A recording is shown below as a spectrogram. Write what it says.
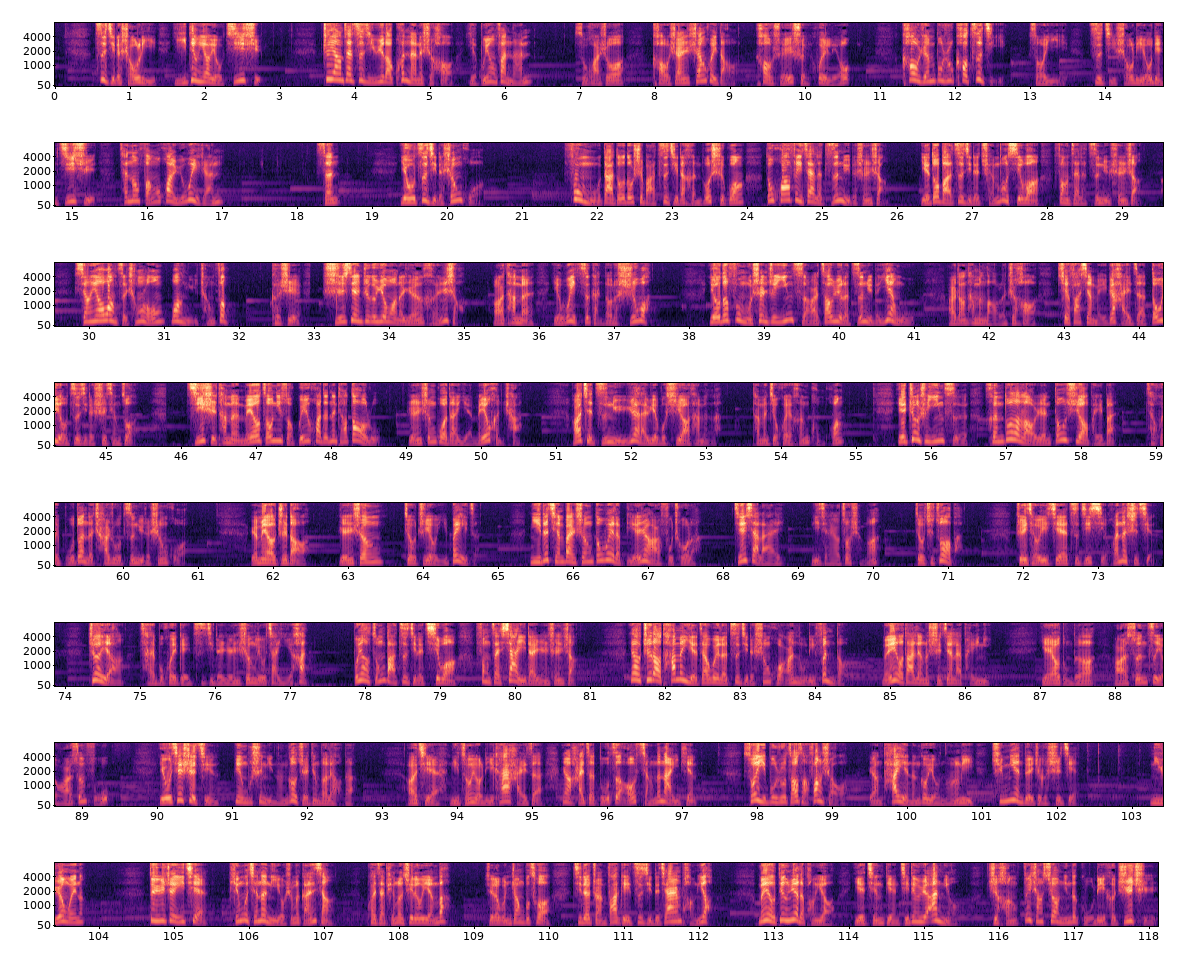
自己的手里一定要有积蓄，这样在自己遇到困难的时候也不用犯难。俗话说：“靠山山会倒，靠水水会流，靠人不如靠自己。”所以，自己手里有点积蓄，才能防患于未然。三，有自己的生活。父母大多都是把自己的很多时光都花费在了子女的身上，也都把自己的全部希望放在了子女身上，想要望子成龙、望女成凤。可是实现这个愿望的人很少，而他们也为此感到了失望。有的父母甚至因此而遭遇了子女的厌恶。而当他们老了之后，却发现每个孩子都有自己的事情做，即使他们没有走你所规划的那条道路，人生过得也没有很差。而且子女越来越不需要他们了，他们就会很恐慌。也正是因此，很多的老人都需要陪伴，才会不断的插入子女的生活。人们要知道，人生就只有一辈子，你的前半生都为了别人而付出了，接下来你想要做什么，就去做吧，追求一些自己喜欢的事情，这样才不会给自己的人生留下遗憾。不要总把自己的期望放在下一代人身上，要知道他们也在为了自己的生活而努力奋斗，没有大量的时间来陪你。也要懂得儿孙自有儿孙福，有些事情并不是你能够决定得了的，而且你总有离开孩子，让孩子独自翱翔的那一天，所以不如早早放手，让他也能够有能力去面对这个世界。你认为呢？对于这一切，屏幕前的你有什么感想？快在评论区留言吧。觉得文章不错，记得转发给自己的家人朋友。没有订阅的朋友，也请点击订阅按钮。志恒非常需要您的鼓励和支持。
